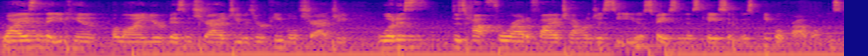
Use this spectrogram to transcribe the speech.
why is it that you can't align your business strategy with your people strategy what is the top four out of five challenges ceos face. In this case it was people problems.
